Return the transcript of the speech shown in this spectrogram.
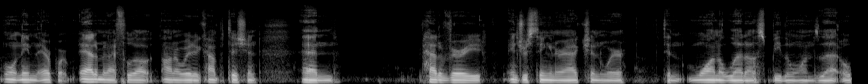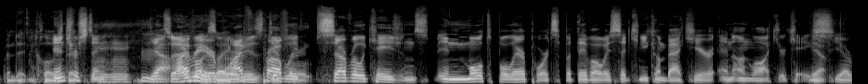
won't name the airport. Adam and I flew out on our way to competition and had a very interesting interaction where didn't want to let us be the ones that opened it and closed it. Interesting. Mm-hmm. Yeah, hmm. So every I've- airport I've is probably different. several occasions in multiple airports, but they've always said, "Can you come back here and unlock your case?" Yeah, yeah.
